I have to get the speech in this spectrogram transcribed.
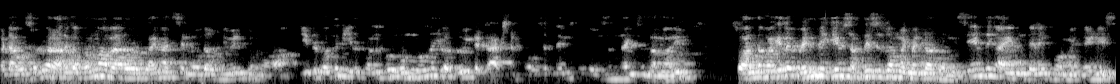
பட் அவர் சொல்லுவார் அதுக்கப்புறமா வேற ஒரு கிளைமேக்ஸ் சீன் வந்து அவர் ரிவீல் பண்ணுவோம் இது வந்து நீ இது பண்ணும்போது ஒன்று ஒன்று you're doing that action thousand times two thousand times இந்த மாதிரி. ஸோ அந்த வகையில when we gives this is my mentor பண்ணி same thing I am telling for my trainees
